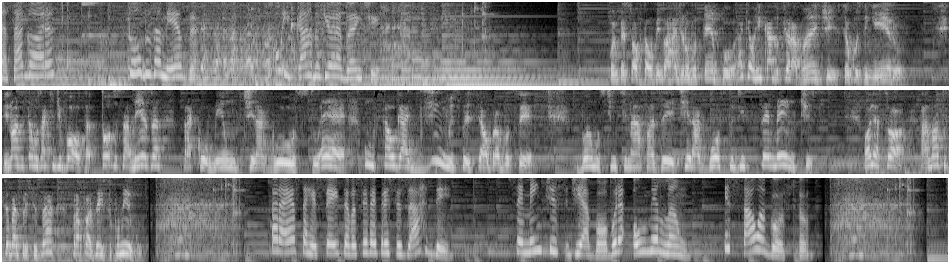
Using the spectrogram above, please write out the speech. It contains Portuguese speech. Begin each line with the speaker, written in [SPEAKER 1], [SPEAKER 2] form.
[SPEAKER 1] Começa agora. Todos à mesa. Com Ricardo Fioravante.
[SPEAKER 2] Oi, pessoal que está ouvindo a Rádio Novo Tempo. Aqui é o Ricardo Fioravante, seu cozinheiro. E nós estamos aqui de volta, todos à mesa, para comer um tiragosto. É, um salgadinho especial para você. Vamos te ensinar a fazer tiragosto de sementes. Olha só, anota o que você vai precisar para fazer isso comigo.
[SPEAKER 1] Para esta receita, você vai precisar de sementes de abóbora ou melão e sal a gosto.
